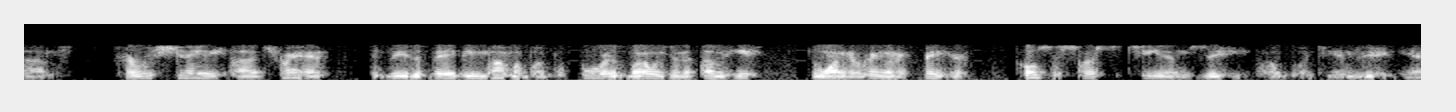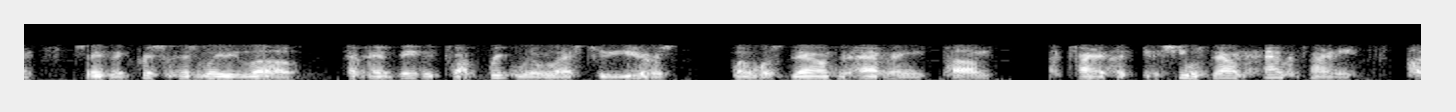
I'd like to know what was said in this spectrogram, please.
um, Karrueche uh, Tran to be the baby mama, but before the bone was in the oven, he, he wanted a ring on her finger. Closest source to TMZ, oh boy, TMZ again, says that Chris and his lady love have had baby talk frequently over the last two years, but was down to having um, a tiny. She was down to have a tiny uh,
